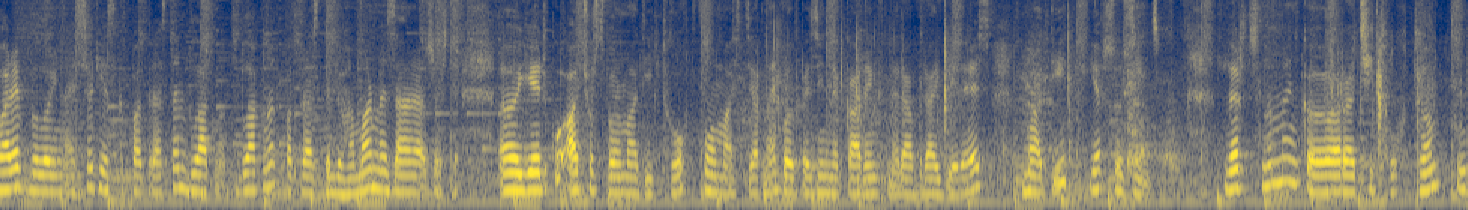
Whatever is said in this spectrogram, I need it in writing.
Բարև բոլորին, այսօր ես կպատրաստեմ բլակնոտ։ Բլակնոտ պատրաստելու համար մեզ անհրաժեշտ է երկու A4 ֆորմատի թուղթ, ֆլոմաստերներ, որպեսզի նկարենք նրա վրա երես, մատիտ եւ սոսինձ։ Վերցնում ենք առաջի թուղթը, ինչ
